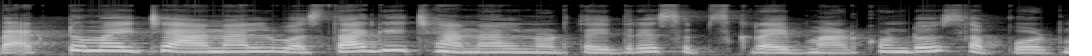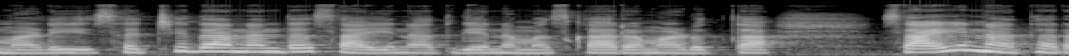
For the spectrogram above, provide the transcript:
back to my channel. ಹೊಸದಾಗಿ ಚಾನಲ್ ನೋಡ್ತಾ ಇದ್ದರೆ ಸಬ್ಸ್ಕ್ರೈಬ್ ಮಾಡಿಕೊಂಡು ಸಪೋರ್ಟ್ ಮಾಡಿ. ಸಚ್ಚಿದಾನಂದ ಸಾಯಿನಾಥ್ಗೆ ನಮಸ್ಕಾರ ಮಾಡುತ್ತಾ, ಸಾಯಿನಾಥರ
